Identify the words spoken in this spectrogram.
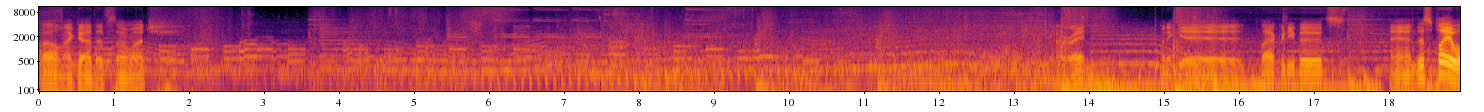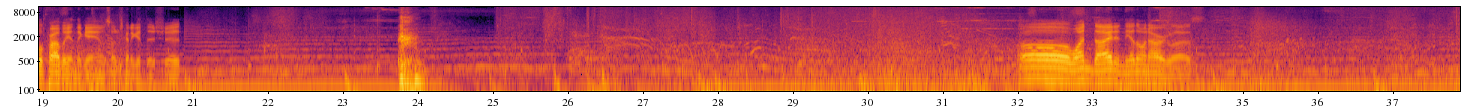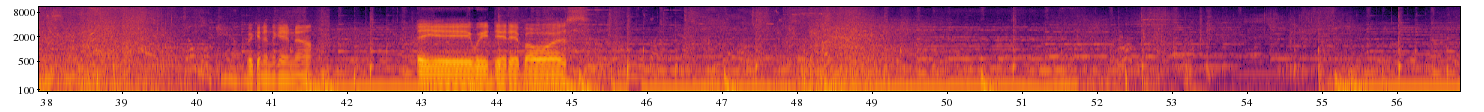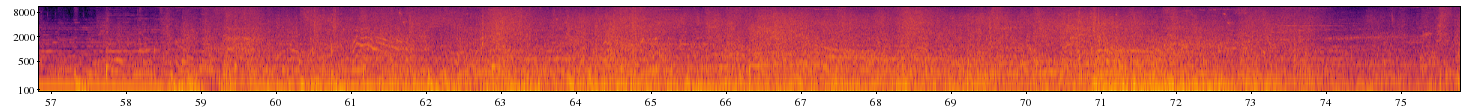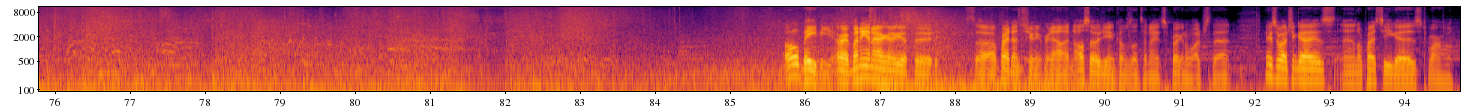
Oh my god, that's so much. Alright. I'm gonna get Lacrity Boots. And this play will probably end the game, so I'm just gonna get this shit. Oh, one died and the other one hourglass. We can end the game now. Hey, we did it, boys. Baby. Alright, Bunny and I are gonna get food. So I'm probably done streaming for now. And also OGN comes on tonight, so probably gonna watch that. Thanks for watching guys, and I'll probably see you guys tomorrow.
